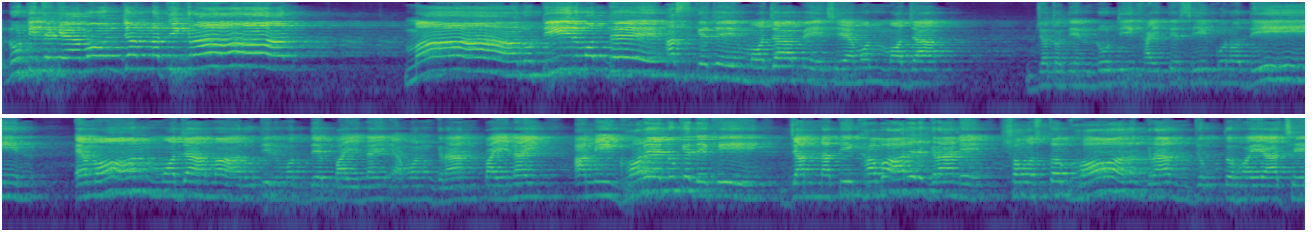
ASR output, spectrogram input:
রুটি থেকে এমন জান্নাতি গ্রান মা রুটির মধ্যে আজকে যে মজা পেয়েছে, এমন মজা, যতদিন রুটি খাইতেছি কোনো দিন এমন মজা আমার রুটির মধ্যে পাই নাই, এমন গ্রান পাই নাই। আমি ঘরে ঢুকে দেখি জান্নাতি খাবারের গ্রানে সমস্ত ঘর গ্রান যুক্ত হয়ে আছে।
